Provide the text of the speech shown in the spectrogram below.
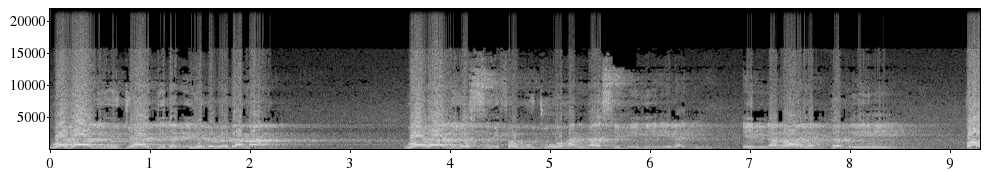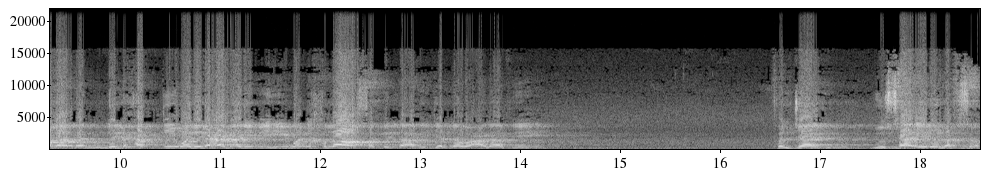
ولا ليجادل به العلماء ولا ليصرف وجوه الناس به إليه إنما يبتغيه طلبا للحق وللعمل به واخلاصا لله جل وعلا فيه. فالجاهل يسائل نفسه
